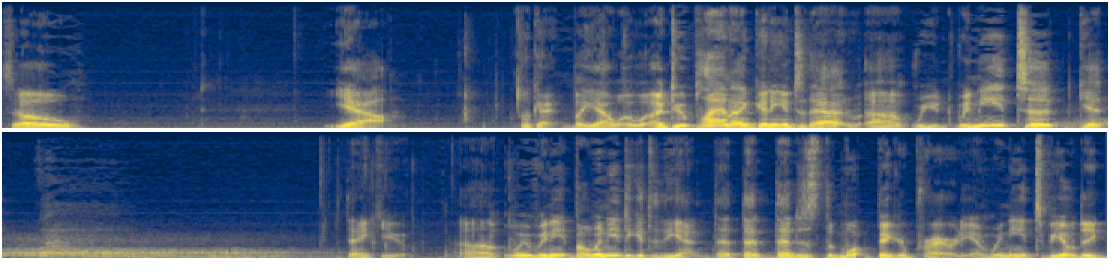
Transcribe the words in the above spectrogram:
So, yeah. Okay, but yeah, I do plan on getting into that. Uh, we we need to get. Thank you. Uh, we, we need, but we need to get to the end. That that that is the more, bigger priority, and we need to be able to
